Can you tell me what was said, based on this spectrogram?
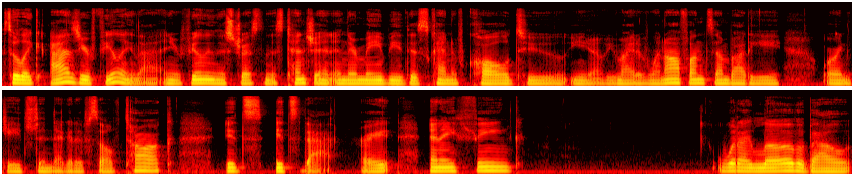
so, like, as you're feeling that and you're feeling this stress and this tension, and there may be this kind of call to, you know, you might have went off on somebody or engaged in negative self-talk. It's it's that, right? And I think what I love about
